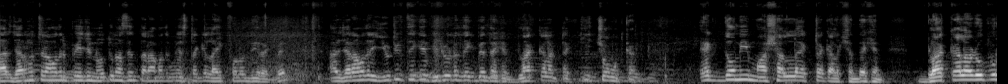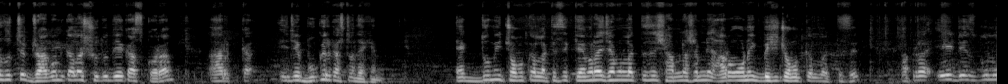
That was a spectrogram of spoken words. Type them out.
আর যারা হচ্ছে আমাদের পেজে নতুন আছেন, তারা আমাদের পেজটাকে লাইক ফলো দিয়ে রাখবেন। আর যারা আমাদের ইউটিউব থেকে ভিডিওটা দেখবেন, দেখেন ব্ল্যাক কালারটা কি চমৎকার। একদমই মাশাল্লাহ একটা কালেকশন দেখেন ব্ল্যাক কালার উপর হচ্ছে ড্রাগন কালার সুতো দিয়ে কাজ করা। আর এই যে বুকের কাজটা দেখেন একদমই চমৎকার লাগতেছে। ক্যামেরায় যেমন লাগতেছে, সামনাসামনি আরও অনেক বেশি চমৎকার লাগতেছে। আপনারা এই ড্রেসগুলো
